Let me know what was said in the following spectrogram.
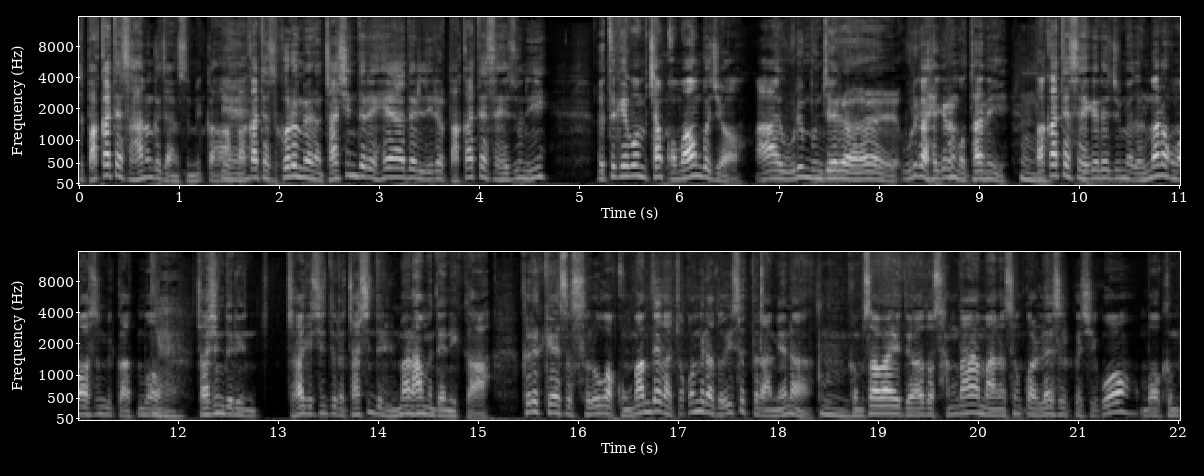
예. 바깥에서 하는 거지 않습니까? 예. 바깥에서 그러면은 자신들이 해야 될 일을 바깥에서 해주니 어떻게 보면 참 고마운 거죠. 아, 우리 문제를 우리가 해결을 못하니 음. 바깥에서 해결해주면 얼마나 고맙습니까? 뭐 예. 자신들이 자기 시들은 자신들 일만 하면 되니까 그렇게 해서 서로가 공감대가 조금이라도 있었더라면은 음. 검사와의 대화도 상당한 많은 성과를 냈을 것이고 뭐 검,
